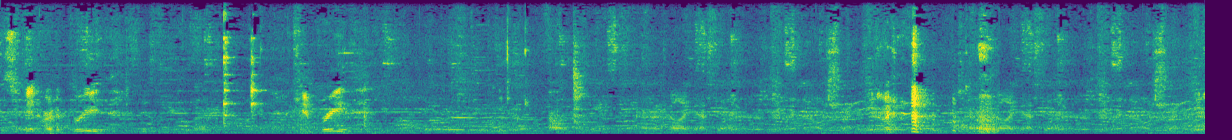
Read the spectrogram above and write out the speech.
It's getting hard to breathe. I can't breathe. I feel like that's the I feel like that's the Oh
